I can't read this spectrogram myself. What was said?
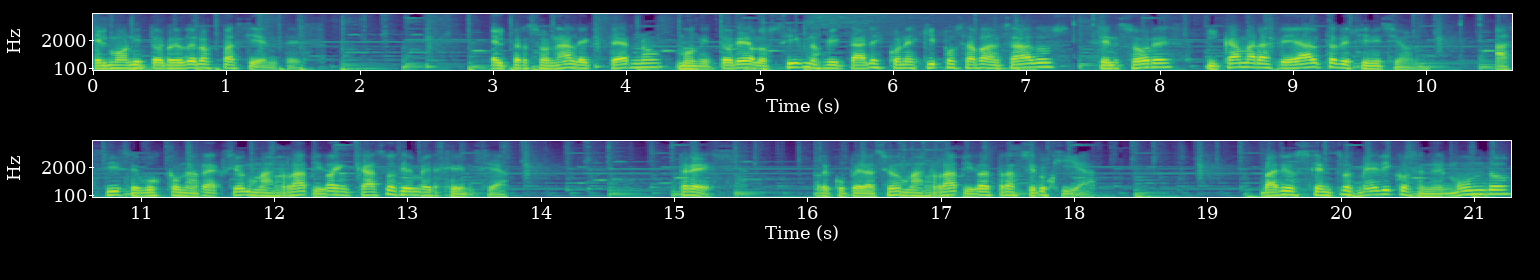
El monitoreo de los pacientes. El personal externo monitorea los signos vitales con equipos avanzados, sensores y cámaras de alta definición. Así se busca una reacción más rápida en casos de emergencia. 3. Recuperación más rápida tras cirugía. Varios centros médicos en el mundo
